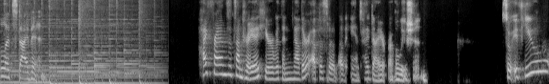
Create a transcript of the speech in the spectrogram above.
Let's dive in. Hi, friends, it's Andrea here with another episode of Anti Diet Revolution. So, if you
